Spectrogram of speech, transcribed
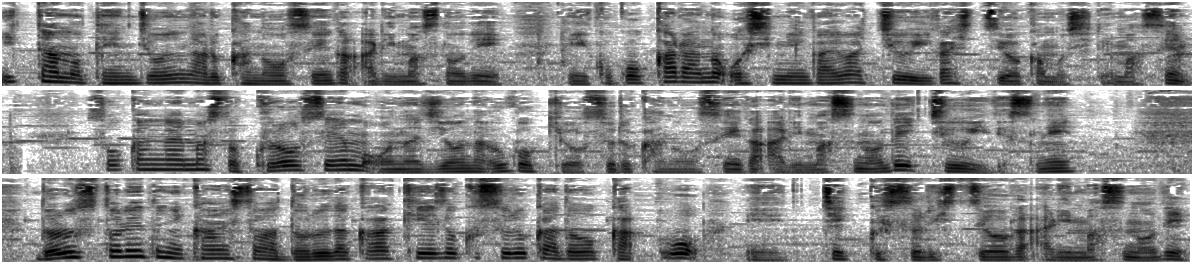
一旦の天井になる可能性がありますので、えここからの押し目買いは注意が必要かもしれません。そう考えますと、クロス円も同じような動きをする可能性がありますので、注意ですね。ドルストレートに関してはドル高が継続するかどうかを、え、チェックする必要がありますので、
